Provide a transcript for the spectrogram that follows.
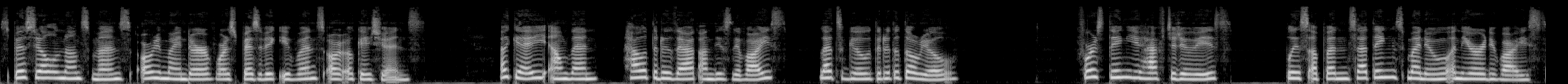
special announcements, or reminder for specific events or occasions. Okay, and then how to do that on this device? Let's go to the tutorial. First thing you have to do is, please open settings menu on your device.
